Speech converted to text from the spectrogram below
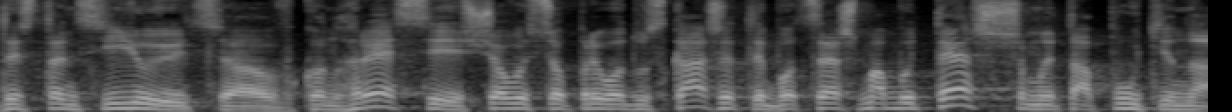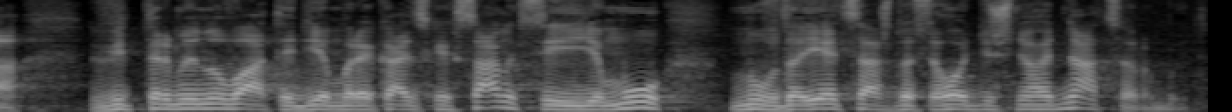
дистанціюються в Конгресі? Що ви з цього приводу скажете? Бо це ж, мабуть, теж мета Путіна відтермінувати дії американських санкцій. і Йому ну вдається аж до сьогоднішнього дня це робити.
